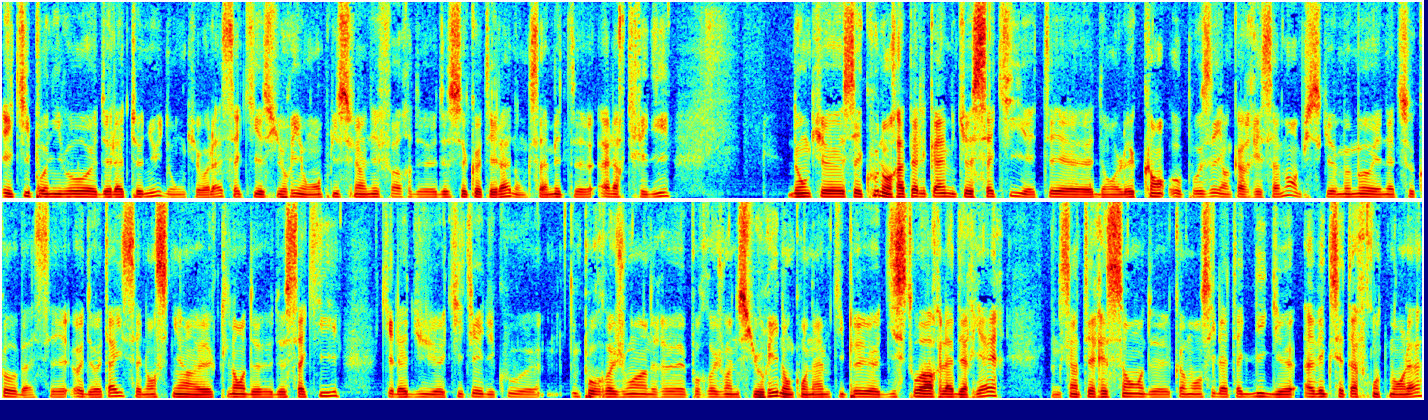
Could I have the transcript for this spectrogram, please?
équipe au niveau de la tenue. Donc voilà, Saki et Suri ont en plus fait un effort de, ce côté-là, donc ça met à leur crédit. Donc c'est cool, on rappelle quand même que Saki était dans le camp opposé encore récemment, puisque Momo et Natsuko, bah, c'est Odotai, c'est l'ancien clan de, de Saki qu'elle a dû euh, quitter du coup euh, pour rejoindre euh, pour rejoindre Suri. Donc on a un petit peu d'histoire là derrière. Donc c'est intéressant de commencer la Tag League avec cet affrontement-là.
